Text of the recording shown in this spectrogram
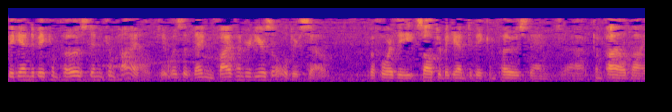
began to be composed and compiled. It was a thing 500 years old or so before the Psalter began to be composed and uh, compiled by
